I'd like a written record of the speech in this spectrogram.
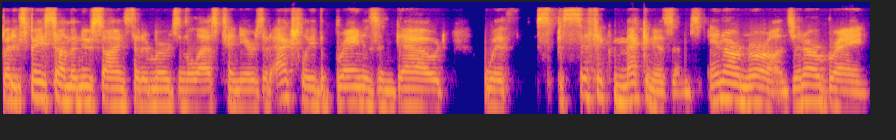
But it's based on the new science that emerged in the last 10 years that actually the brain is endowed with specific mechanisms in our neurons, in our brain,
